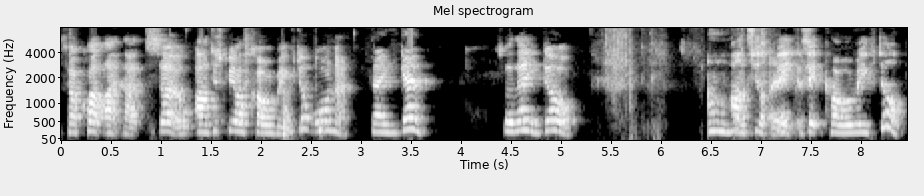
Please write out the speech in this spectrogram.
So I quite like that. So I'll just be all coral reefed up, won't I? There you go. So there you go. Oh, I'll just be it. a bit coral reefed up.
